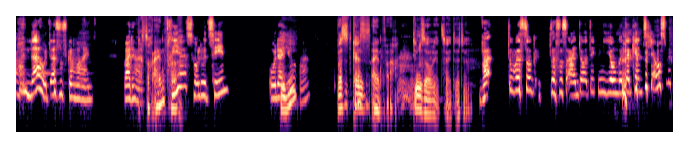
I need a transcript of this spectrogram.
Oh no, das ist gemein. Warte mal. Das ist doch einfach. Trias, Holozän oder Mhm. Jura? Was ist kein Das ist einfach. Dinosaurierzeitalter? Wa du bist so, das ist eindeutig ein Junge, der kennt sich aus mit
